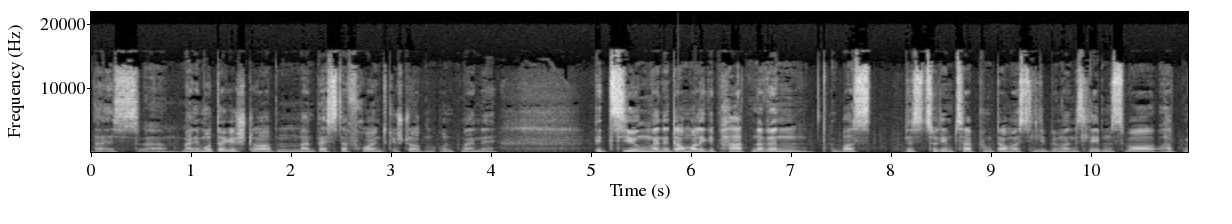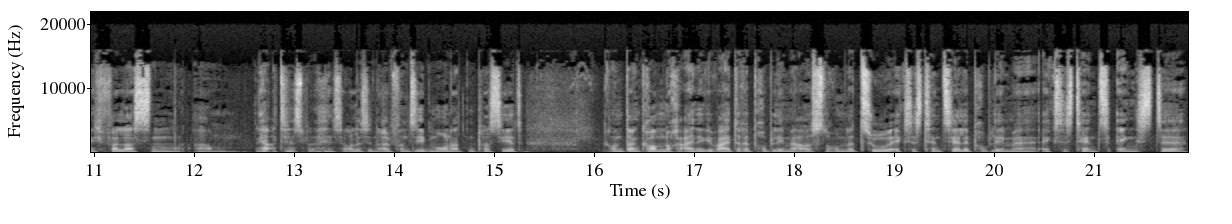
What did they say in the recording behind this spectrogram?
Da ist äh, meine Mutter gestorben, mein bester Freund gestorben und meine Beziehung, meine damalige Partnerin, was bis zu dem Zeitpunkt damals die Liebe meines Lebens war, hat mich verlassen. Ähm, ja, das ist alles innerhalb von sieben Monaten passiert. Und dann kommen noch einige weitere Probleme außenrum dazu, existenzielle Probleme, Existenzängste,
